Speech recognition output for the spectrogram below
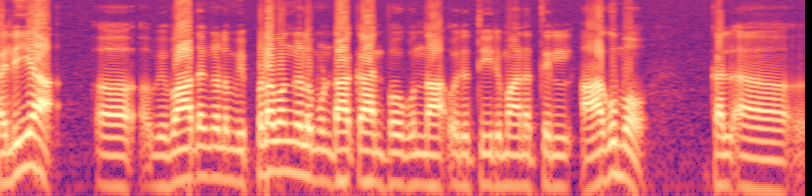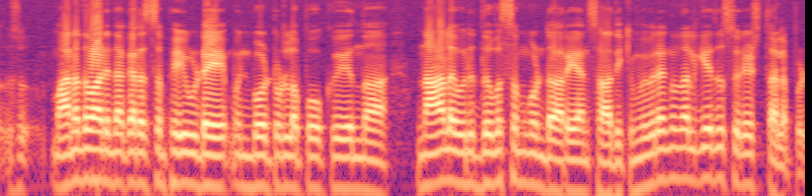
വലിയ വിവാദങ്ങളും വിപ്ലവങ്ങളും ഉണ്ടാക്കാൻ പോകുന്ന ഒരു തീരുമാനത്തിൽ ആകുമോ? ആ, മാനന്തവാടി നഗരസഭയുടെ മുൻപോട്ടുള്ള പോക്ക് എന്ന് നാളെ ഒരു ദിവസം കൊണ്ട് അറിയാൻ സാധിക്കും. വിവരങ്ങൾ നൽകിയത് സുരേഷ് തലപ്പുഴ.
